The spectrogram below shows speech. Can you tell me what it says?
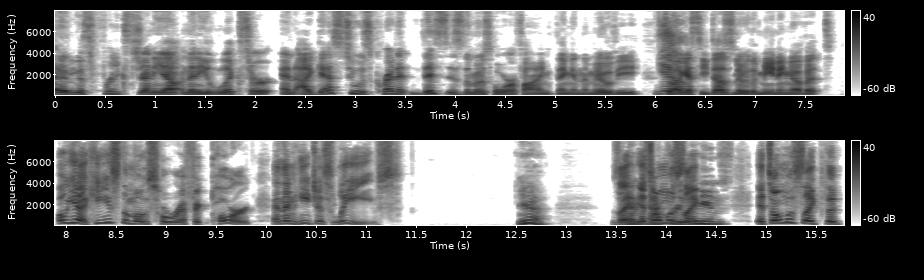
and this freaks jenny out and then he licks her and i guess to his credit this is the most horrifying thing in the movie yeah. so i guess he does know the meaning of it oh yeah he's the most horrific part and then he just leaves yeah it's like and it's almost like leaves, it's almost like the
